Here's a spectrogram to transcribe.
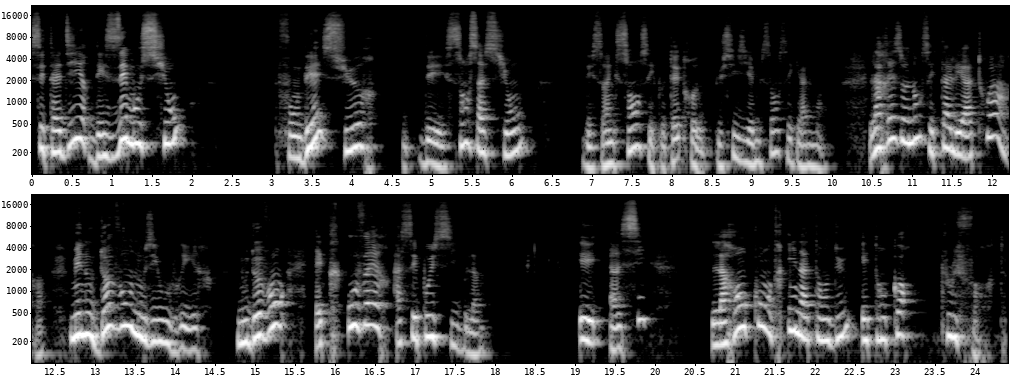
c'est-à-dire des émotions fondées sur des sensations des cinq sens et peut-être du sixième sens également. La résonance est aléatoire, mais nous devons nous y ouvrir. Nous devons être ouverts à ces possibles. Et ainsi, la rencontre inattendue est encore plus forte.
